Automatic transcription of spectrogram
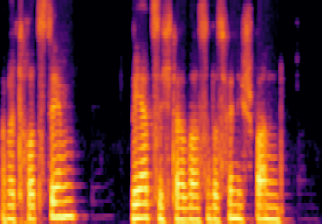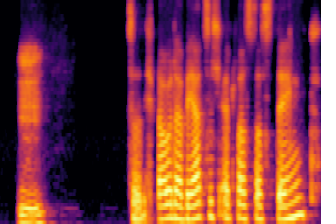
Aber trotzdem wehrt sich da was und das finde ich spannend. Mhm. Also ich glaube, da wehrt sich etwas, das denkt,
